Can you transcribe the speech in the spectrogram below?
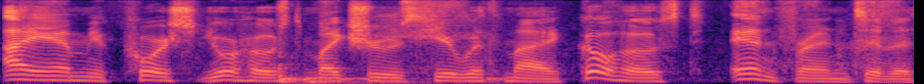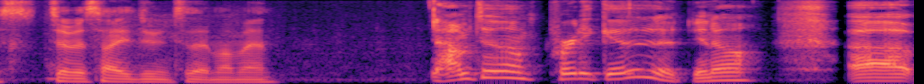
I am, of course, your host, Myke Shrews, here with my co-host and friend Tivis. Tivis, how you doing today, my man? I'm doing pretty good, you know. Uh,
